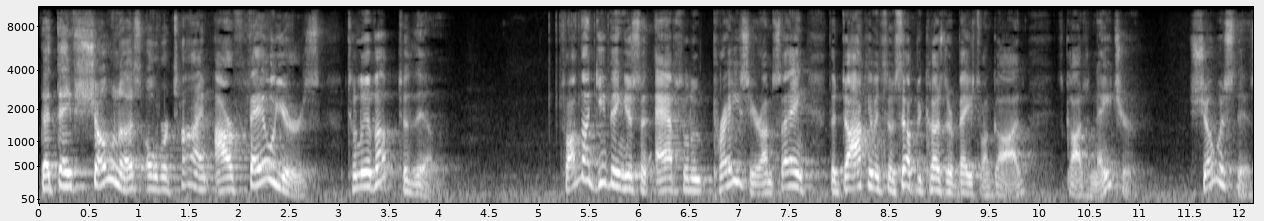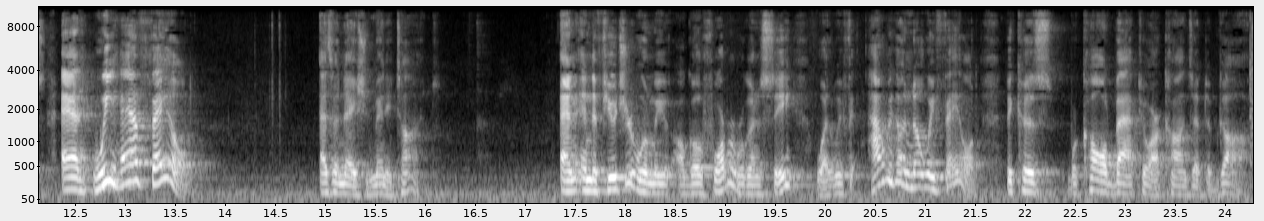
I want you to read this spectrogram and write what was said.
That they've shown us over time our failures to live up to them. So I'm not giving this an absolute praise here. I'm saying the documents themselves, because they're based on God, it's God's nature, show us this. And we have failed as a nation many times. And in the future, when we all go forward, we're going to see whether we how are we going to know we failed? Because we're called back to our concept of God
